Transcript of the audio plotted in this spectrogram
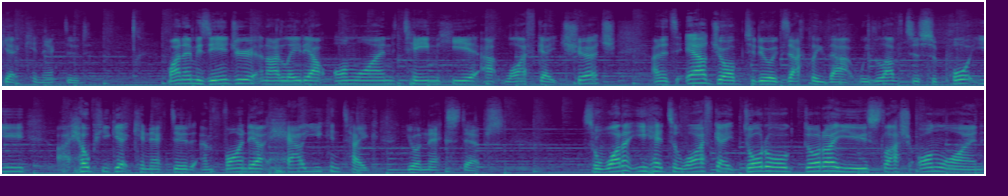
get connected. My name is Andrew, and I lead our online team here at Lifegate Church. And it's our job to do exactly that. We'd love to support you, uh, help you get connected, and find out how you can take your next steps. So why don't you head to lifegate.org.au slash online.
